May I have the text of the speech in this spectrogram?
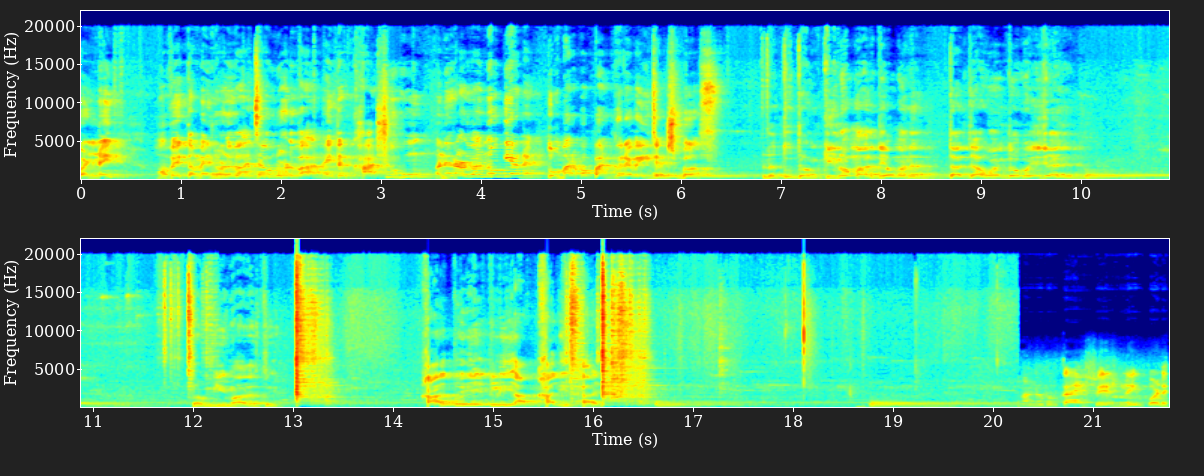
પણ નહીં. હવે તમે રડવા જાઓ રડવા. નહીતર ખાશું હું. અને રડવા ન ગયા ને તો મારા પપ્પાને ઘરે વહી જઈશ. બસ. એટલે તું ધમકી ન માર દો મને. તાર જાવું હોય ને તો વહી જાય ધમકી મારે તું. ખાલ તું એકલી આ ખાલી થાળી. આનો કાંઈ ફેર નહીં પડે.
